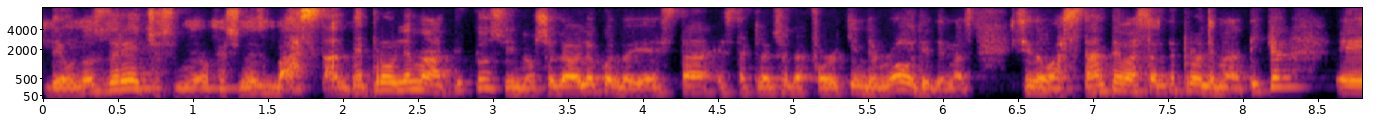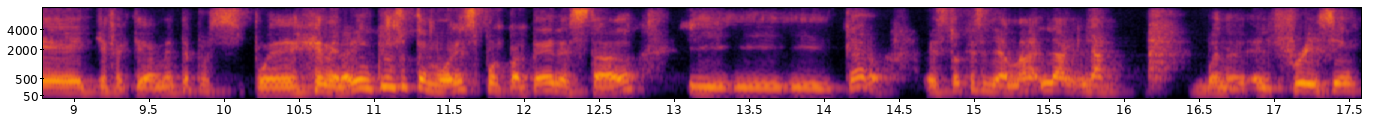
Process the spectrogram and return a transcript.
de unos derechos en ocasiones bastante problemáticos, y no solo hablo cuando ya está esta cláusula fork in the road y demás, sino bastante, bastante problemática, eh, que efectivamente pues, puede generar incluso temores por parte del Estado, y, y, claro, esto que se llama la, la bueno, el freezing,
